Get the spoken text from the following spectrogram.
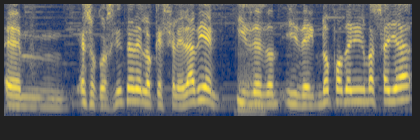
em, eso, consciente de lo que se le da bien y de, y de no poder ir más allá,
